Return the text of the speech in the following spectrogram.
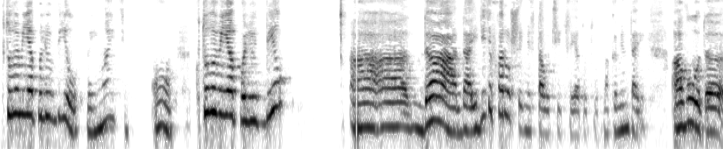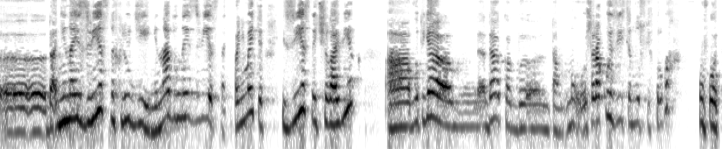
кто бы меня полюбил, понимаете? Вот. Кто бы меня полюбил, а, да, да, идите в хорошие места учиться, я тут вот на комментарии. А вот, э, э, да, не на известных людей, не надо на известных. Понимаете, известный человек, а вот я, да, как бы э, там, ну, широко известен в узких кругах, Вот.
